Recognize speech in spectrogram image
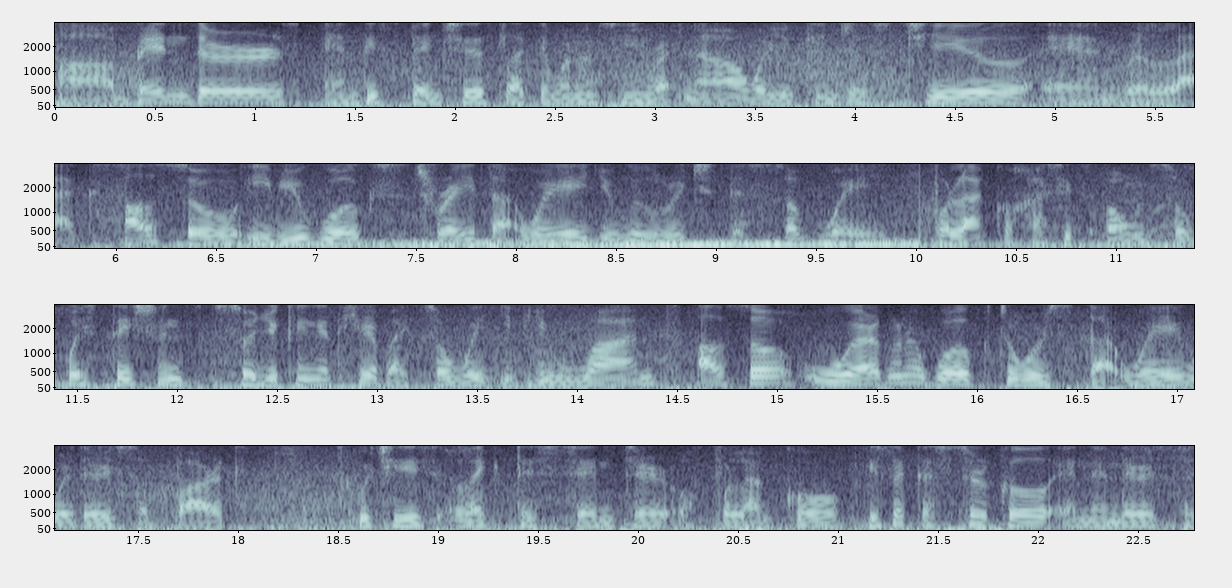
uh, vendors and these benches like the one I'm seeing right now where you can just chill and relax. Also, if you walk straight that way, you will reach the subway. Polanco has its own subway stations, so you can get here by subway if you want. Also, we're gonna walk towards that way where there is a park which is like the center of Polanco. It's like a circle and then there's a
